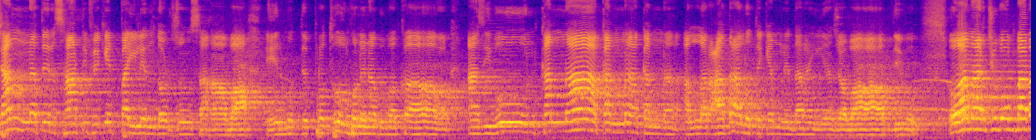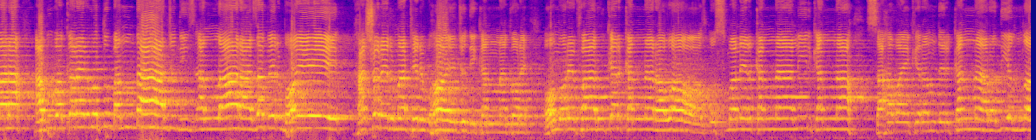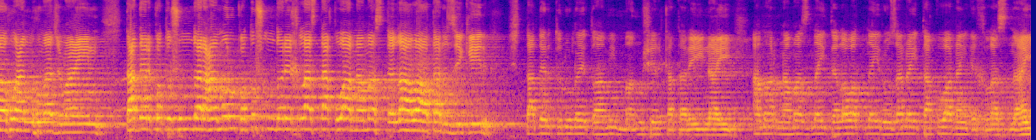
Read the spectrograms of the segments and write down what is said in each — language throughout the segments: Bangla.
জান্নাতের সার্টিফিকেট পাইলেন দশজন সাহাবা। এর মধ্যে প্রথম হলেন আবু বকর। আজীবন কান্না কান্না কান্না, আল্লাহর আদালতে কেমনে দাঁড়াইয়া জবাব দিব? ও আমার যুবক বাবারা, আবু বকরের মতো বান্দা যদি আল্লাহর আজাবের ভয়ে হাসরের মাঠের ভয় যদি কান্না করে, ওমরে ফারুকের কান্নার আওয়াজ, ওসমানের কান্না, আলীর কান্না, সাহাবায়ে কেরামদের কান্না তাদের কত সুন্দর আমল কত সুন্দর ইখলাস তাকওয়া নামাজ তেলাওয়াত তার জিকির। তাদের তুলনায় তো আমি মানুষের কাতারেই নাই। আমার নামাজ নাই, তেলাওয়াত নাই, রোজা নাই তাকুয়া নাই, এখলাস নাই।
